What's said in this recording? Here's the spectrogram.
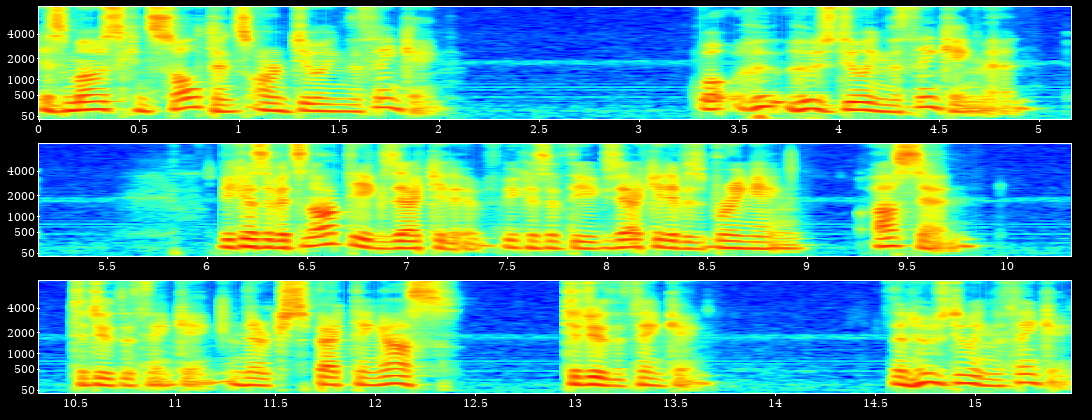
is most consultants aren't doing the thinking. Well, who, who's doing the thinking then? Because if it's not the executive, because if the executive is bringing us in to do the thinking and they're expecting us to do the thinking, then who's doing the thinking?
